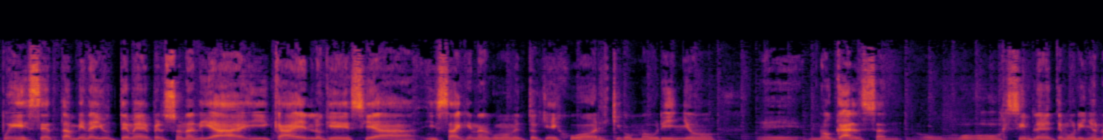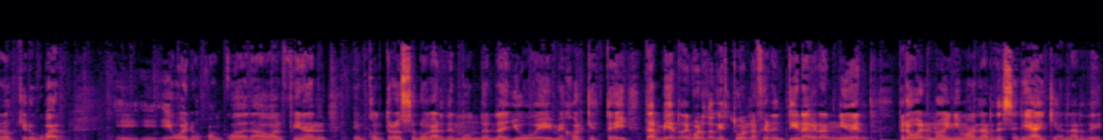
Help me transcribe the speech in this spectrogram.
puede ser también hay un tema de personalidad y cae en lo que decía Isaac en algún momento que hay jugadores que con Mourinho eh, no calzan o, o- o simplemente Mourinho no los quiere ocupar. Y, bueno, Juan Cuadrado al final encontró su lugar del mundo en la Juve y mejor que esté ahí. También recuerdo que estuvo en la Fiorentina a gran nivel, pero bueno, no vinimos a hablar de Serie A, hay que hablar de,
